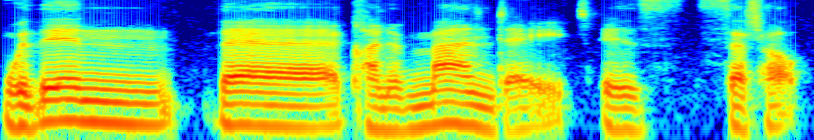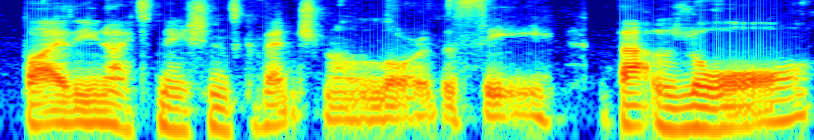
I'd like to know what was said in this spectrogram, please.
within their kind of mandate is set up by the United Nations Convention on the Law of the Sea. That law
